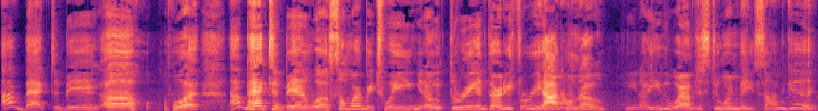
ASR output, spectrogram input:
I'm back to being, uh, what? I'm back to being, well, somewhere between, you know, 3 and 33. I don't know. You know, either way, I'm just doing me. So I'm good.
